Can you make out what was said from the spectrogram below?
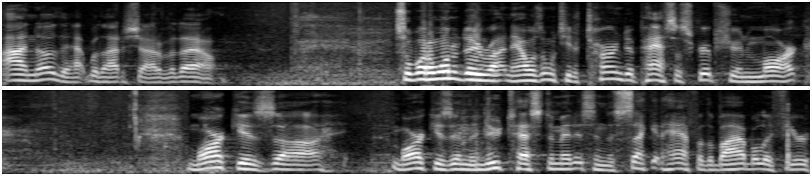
I know that without a shadow of a doubt. So, what I want to do right now is I want you to turn to a passage of Scripture in Mark. Mark is, uh, Mark is in the New Testament. It's in the second half of the Bible. If you're,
